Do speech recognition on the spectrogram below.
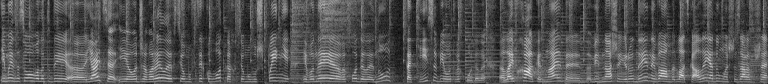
і ми засовували туди е, яйця, і отже варили в цьому в цих колготках, в цьому лушпинні, і вони виходили. Ну такі собі от виходили. Лайфхаки, знаєте, від нашої родини. Вам, будь ласка, але я думаю, що зараз вже.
